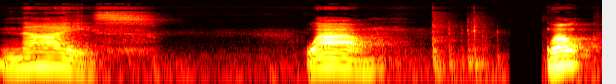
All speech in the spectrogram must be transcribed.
Nice. Wow. Well,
